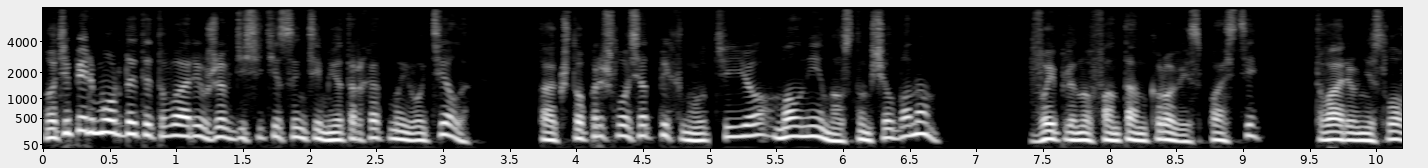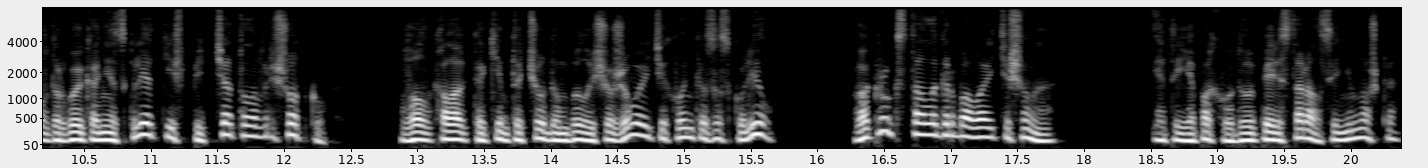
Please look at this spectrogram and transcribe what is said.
Но теперь морда этой твари уже в десяти сантиметрах от моего тела, так что пришлось отпихнуть ее молниеносным щелбаном. Выплюнув фонтан крови из пасти, тварь унесло в другой конец клетки и впечатала в решетку. Волколак каким-то чудом был еще живой и тихонько заскулил. Вокруг стала гробовая тишина. Это я, походу, перестарался немножко.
